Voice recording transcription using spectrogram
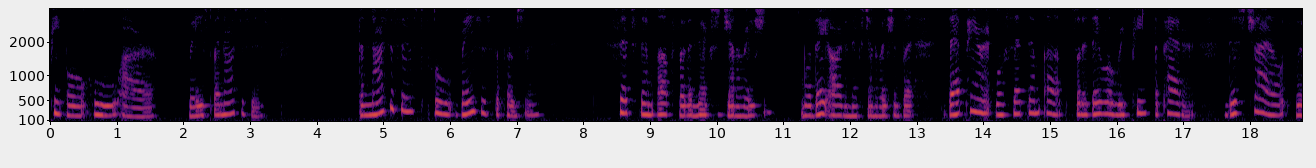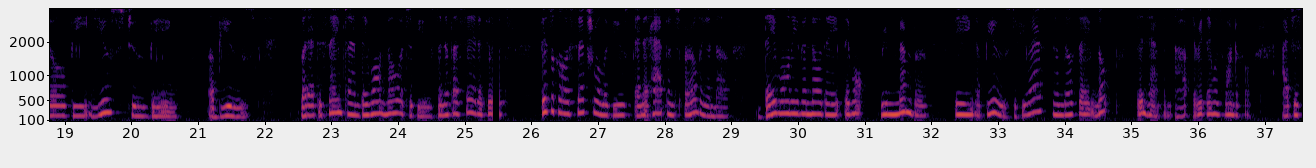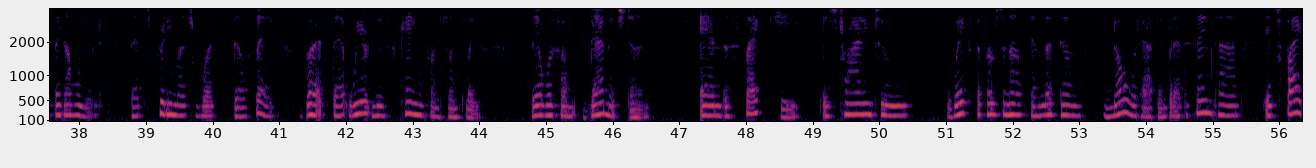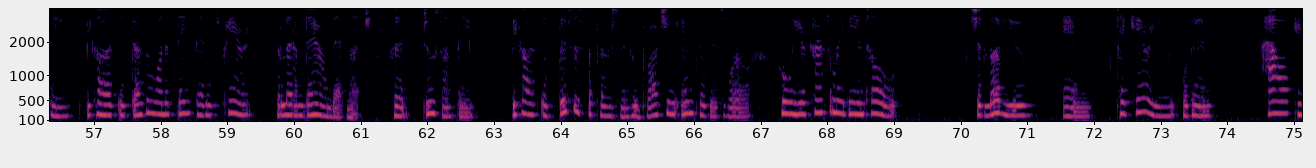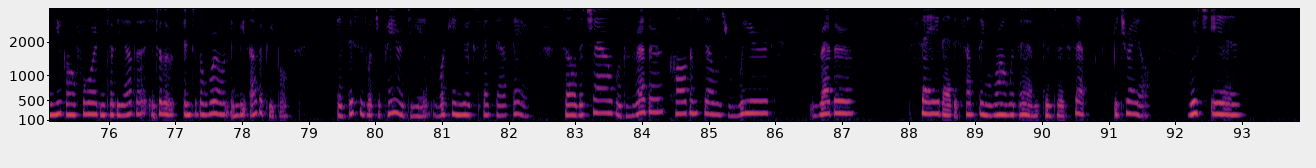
people who are raised by narcissists. The narcissist who raises the person sets them up for the next generation well, they are the next generation, but that parent will set them up so that they will repeat the pattern. This child will be used to being abused, but at the same time, they won't know it's abuse. And if I said if it's physical or sexual abuse and it happens early enough, they won't even know they, they won't remember being abused. If you ask them, they'll say, Nope, didn't happen. I, everything was wonderful. I just think I'm weird. That's pretty much what they'll say but that weirdness came from someplace. There was some damage done, and the psyche is trying to wake the person up and let them know what happened, but at the same time, it's fighting because it doesn't want to think that its parent could let them down that much, could do something. Because if this is the person who brought you into this world, who you're constantly being told should love you and take care of you, well then how can you go forward into the other into the into the world and meet other people? If this is what your parent did, what can you expect out there? So the child would rather call themselves weird, rather say that it's something wrong with them than to accept betrayal, which is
